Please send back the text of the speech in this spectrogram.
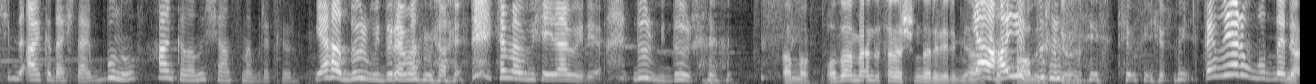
Şimdi arkadaşlar bunu Han kanalın şansına bırakıyorum. Ya dur bir dur hemen ya. hemen bir şeyler veriyor. Dur bir dur. Tamam. O zaman ben de sana şunları vereyim ya. Ya, Çok hayır pahalı dur. istiyorum. İstemiyorum. İstemiyorum bunları. Ya,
